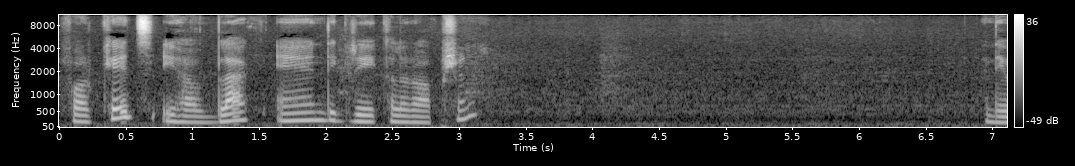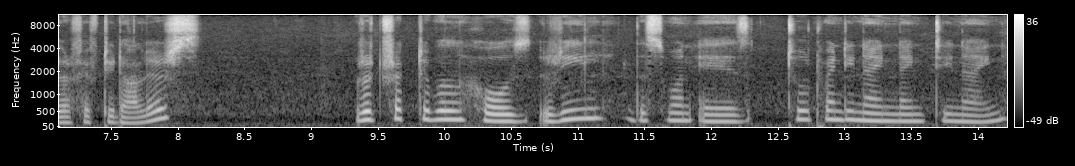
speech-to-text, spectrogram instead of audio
For kids you have black and the gray color option they were $50 retractable hose reel. This one is 229.99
